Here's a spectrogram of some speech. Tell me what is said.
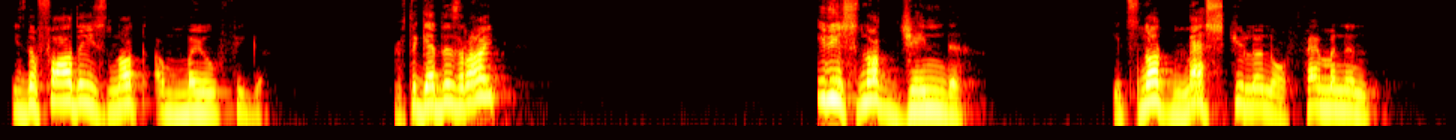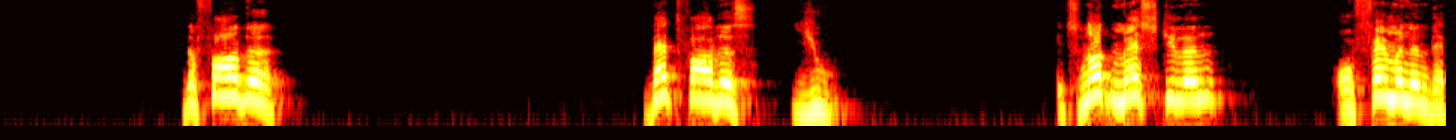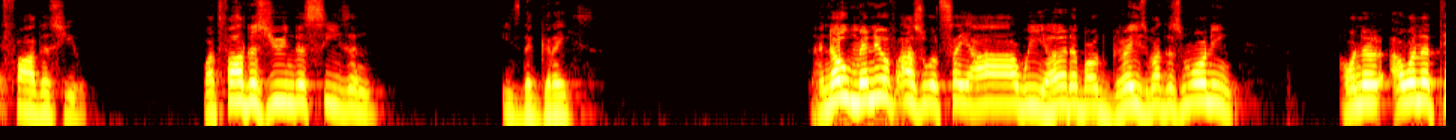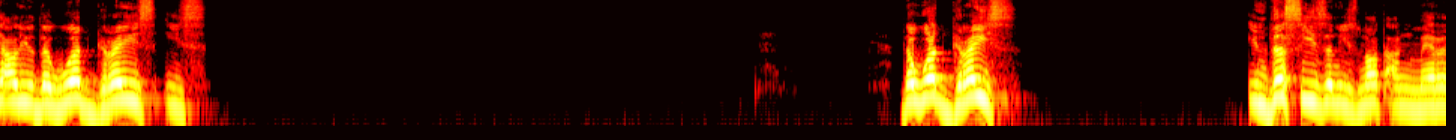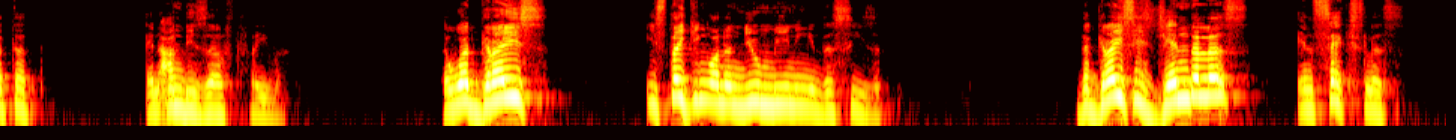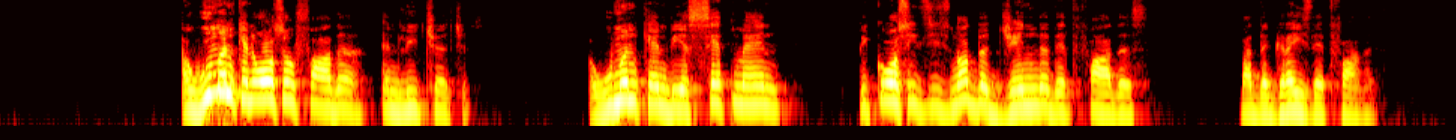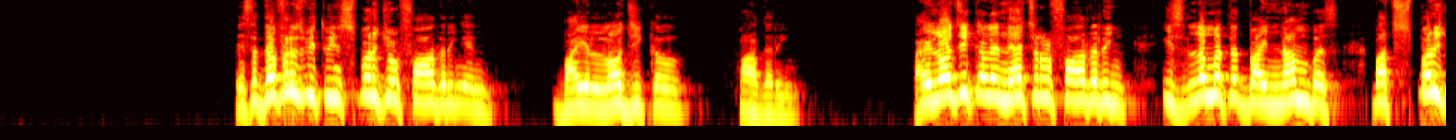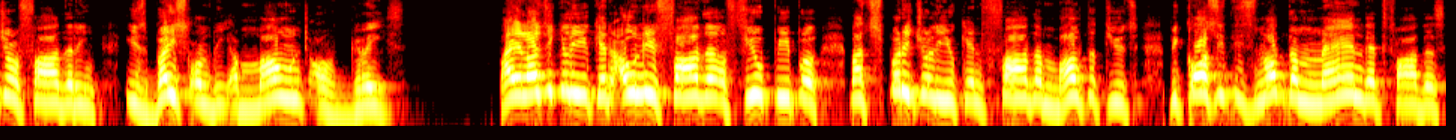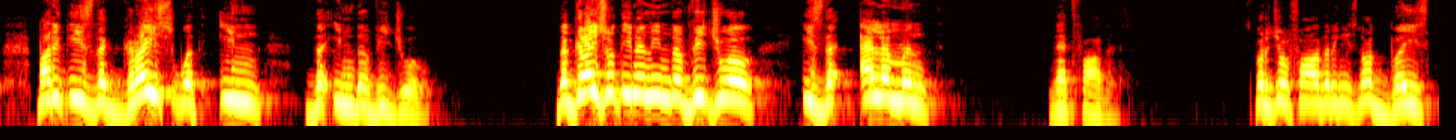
is the father is not a male figure. You have to get this right. It is not gender. It's not masculine or feminine. The father, that father's you. It's not masculine or feminine that fathers you. What fathers you in this season is the grace. I know many of us will say, ah, we heard about grace, but this morning I want to I want to tell you the word grace is The word grace in this season is not unmerited and undeserved favor. The word grace is taking on a new meaning in this season. The grace is genderless and sexless. A woman can also father and lead churches. A woman can be a set man because it is not the gender that fathers, but the grace that fathers. There's a difference between spiritual fathering and biological fathering. Biological and natural fathering is limited by numbers, but spiritual fathering is based on the amount of grace Biologically, you can only father a few people, but spiritually, you can father multitudes because it is not the man that fathers, but it is the grace within the individual. The grace within an individual is the element that fathers. Spiritual fathering is not based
